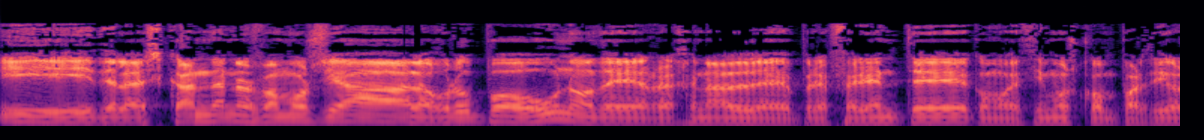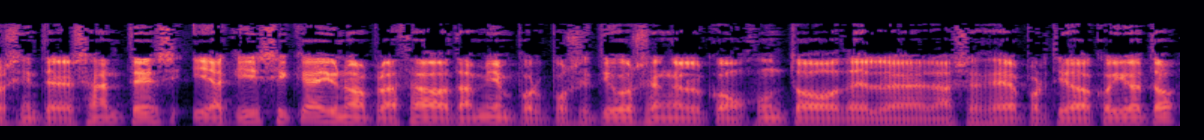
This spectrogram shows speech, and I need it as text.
Y de la escanda nos vamos ya al grupo 1 de regional eh, preferente, como decimos, con partidos interesantes. Y aquí sí que hay uno aplazado también por positivos en el conjunto de la Sociedad Deportiva de Coyoto.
